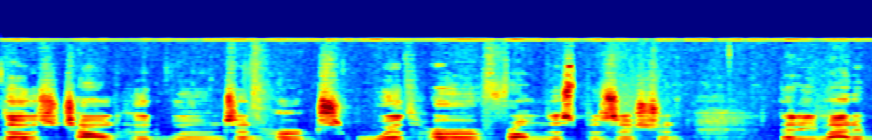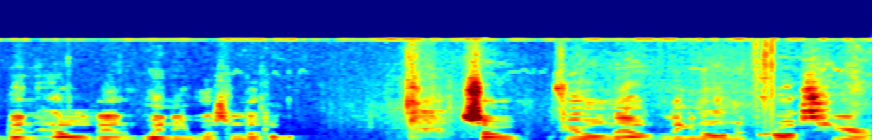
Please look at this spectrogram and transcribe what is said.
those childhood wounds and hurts with her from this position that he might have been held in when he was little. So if you'll now lean on across here,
